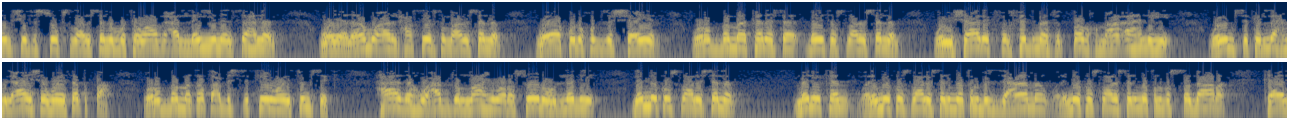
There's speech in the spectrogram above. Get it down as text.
يمشي في السوق صلى الله عليه وسلم متواضعا لينا سهلا. وينام على الحصير صلى الله عليه وسلم ويأكل خبز الشعير وربما كنس بيته صلى الله عليه وسلم ويشارك في الخدمة في الطبخ مع أهله ويمسك اللحم العائشة وهي تقطع وربما قطع بالسكين وهي تمسك. هذا هو عبد الله ورسوله الذي لم يكن صلى الله عليه وسلم ملكا ولم يكن صلى الله عليه وسلم يطلب الزعامة ولم يكن صلى الله عليه وسلم يطلب الصدارة. كان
